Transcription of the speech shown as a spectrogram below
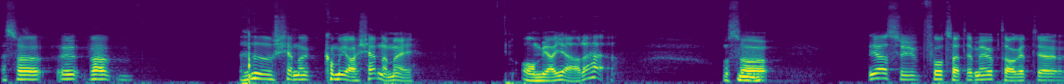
alltså eh, vad, hur känner, kommer jag känna mig om jag gör det här? Och så, Mm ja så fortsatte jag med uppdraget. Jag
